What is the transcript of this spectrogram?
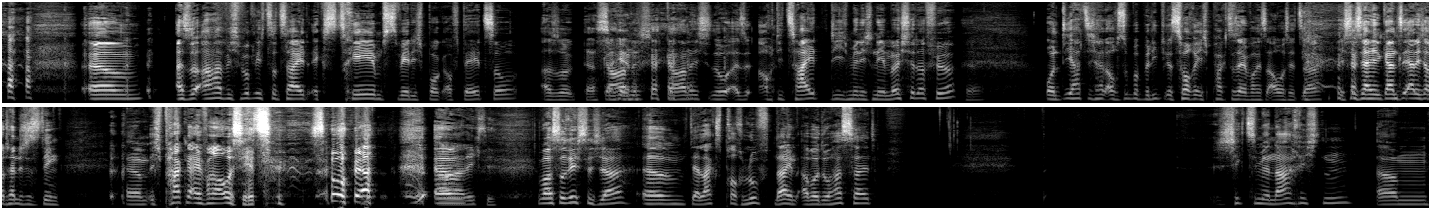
ähm, also A, habe ich wirklich zurzeit extremst wenig Bock auf Dates so. Also Das gar same. nicht, gar nicht so. Also auch die Zeit, die ich mir nicht nehmen möchte dafür. Ja. Und die hat sich halt auch super beliebt. Sorry, ich pack das einfach jetzt aus jetzt, ja. Es ist ja ein ganz ehrlich authentisches Ding. Ähm, ich packe einfach aus jetzt. so, ja. Aber Ähm, richtig. war so richtig, ja. Ähm, der Lachs braucht Luft. Nein, aber du hast halt. Schickt sie mir Nachrichten, ähm,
